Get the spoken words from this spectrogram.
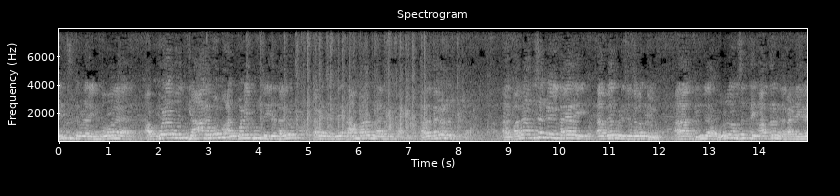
எழுச்சி தமிழரை போல அவ்வளவு தியாகமும் அர்ப்பணிப்பும் செய்த தலைவர் தமிழகத்திலே நாம் வாழும் பல தலைவர்கள் பல அம்சங்களில் தலைவரை நாம் வேறுபடுத்தி சொல்ல முடியும். ஆனால் இந்த ஒரு அம்சத்தை மாத்திரம் இந்த மேடையில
